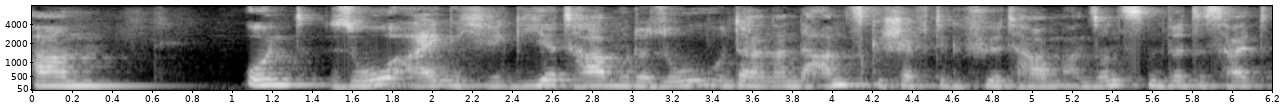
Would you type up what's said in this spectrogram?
Ähm, und so eigentlich regiert haben oder so untereinander Amtsgeschäfte geführt haben. Ansonsten wird es halt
